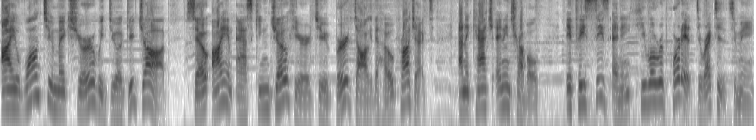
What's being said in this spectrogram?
I want to make sure we do a good job, so I am asking Joe here to bird dog the whole project and catch any trouble. If he sees any, he will report it directly to me.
